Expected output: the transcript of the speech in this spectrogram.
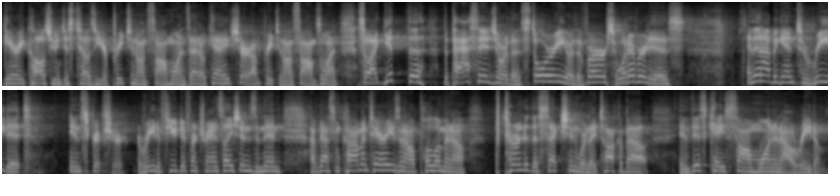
Gary calls you and just tells you you're preaching on Psalm 1. Is that okay? Sure, I'm preaching on Psalms 1. So I get the, the passage or the story or the verse or whatever it is, and then I begin to read it in Scripture. I read a few different translations, and then I've got some commentaries, and I'll pull them and I'll turn to the section where they talk about, in this case, Psalm 1, and I'll read them.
